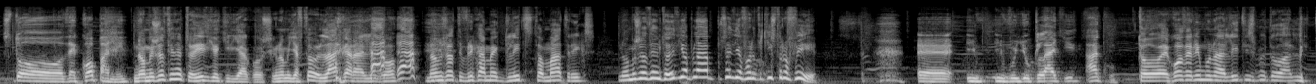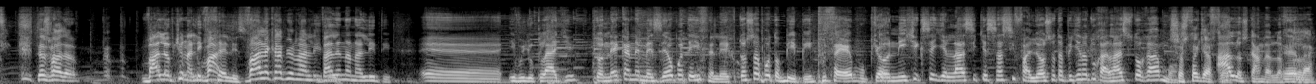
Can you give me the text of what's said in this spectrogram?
Στο Δεκόπανη. Νομίζω ότι είναι το ίδιο Κυριακό. Συγγνώμη γι' αυτό. Λάγκαρα λίγο. Νόμιζα ότι βρήκαμε glitch στο Matrix. Νομίζω ότι είναι το ίδιο, απλά σε διαφορετική στροφή. Ε, η, η Βουγιουκλάκη. Άκου. Το εγώ δεν ήμουν αλήτης με το αλήτη. Τέλος πάντων. Βάλε όποιον αλήτη Βα- θέλεις. Βάλε κάποιον αλήτη. Βάλε έναν αλήτη. Ε, η Βουγιουκλάκη τον έκανε μεζέ όποτε ήθελε. Εκτός από τον Πίπι. Που θεέ μου, ποιο. Τον είχε ξεγελάσει και σαν συφαλιό όταν πήγε να του χαλάσει το γάμο. Σωστό κι αυτό. Άλλο σκάνδαλο αυτό. Έλα.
